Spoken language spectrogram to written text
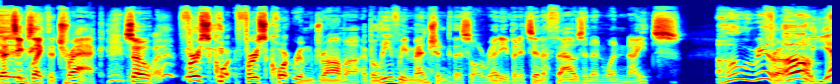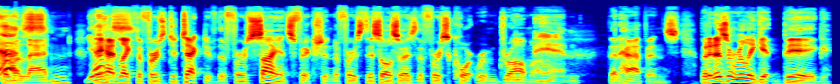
that seems like the track. So What? first court, first courtroom drama. I believe we mentioned this already, but it's in A Thousand and One Nights Oh, really? from, oh, uh, yes. from Aladdin. They had like the first detective, the first science fiction, the first. This also has the first courtroom drama Man. That happens, but it doesn't really get big,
